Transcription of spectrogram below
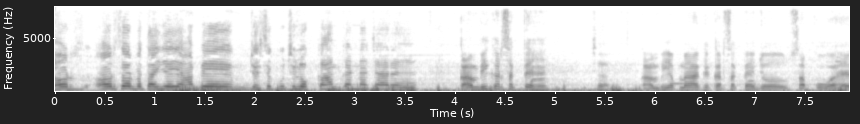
और और सर बताइए यहाँ पे जैसे कुछ लोग काम करना चाह रहे हैं। काम भी कर सकते हैं। अच्छा। काम भी अपना आके कर सकते हैं जो सबको है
